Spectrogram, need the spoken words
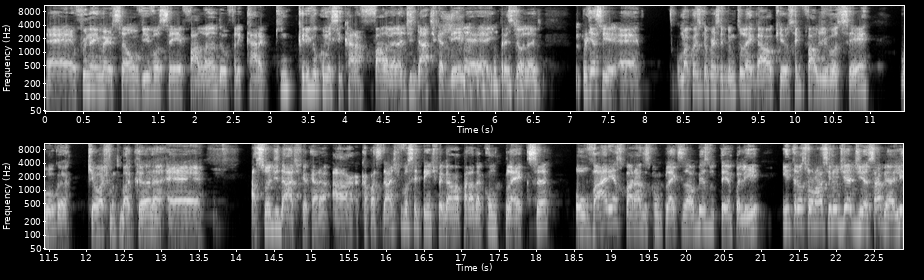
É, eu fui na imersão, vi você falando, eu falei, cara, que incrível como esse cara fala, velho. A didática dele é impressionante. Porque, assim, é, uma coisa que eu percebi muito legal, que eu sempre falo de você, Guga, que eu acho muito bacana, é a sua didática, cara. A capacidade que você tem de pegar uma parada complexa, ou várias paradas complexas ao mesmo tempo ali, e transformar assim no dia a dia, sabe? Ali,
